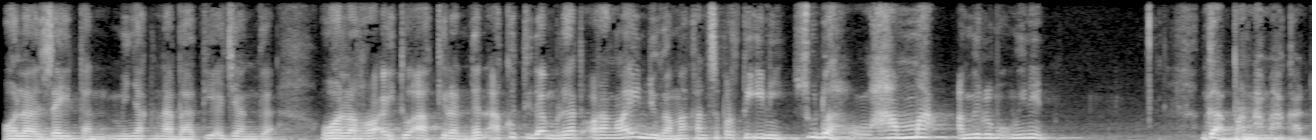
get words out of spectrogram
Wala zaitan minyak nabati aja enggak. Wala roa itu akhiran dan aku tidak melihat orang lain juga makan seperti ini. Sudah lama Amirul Mukminin. Nggak pernah makan.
